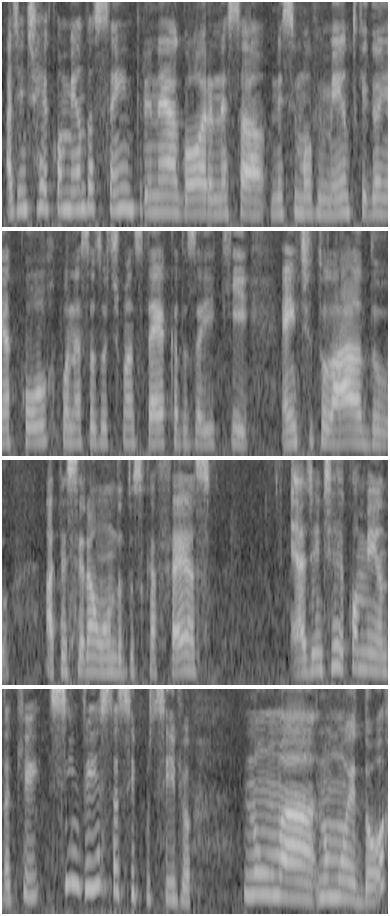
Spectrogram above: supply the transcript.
a gente recomenda sempre, né, agora nessa, nesse movimento que ganha corpo nessas últimas décadas aí, que é intitulado a terceira onda dos cafés, a gente recomenda que se invista, se possível, numa, num moedor,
